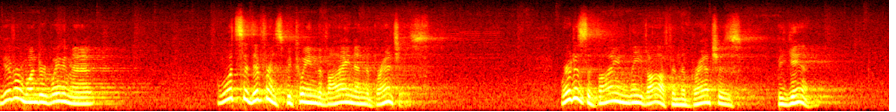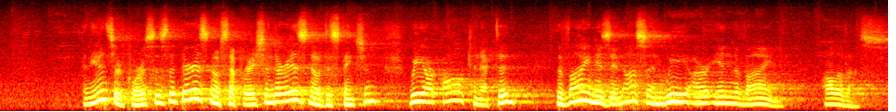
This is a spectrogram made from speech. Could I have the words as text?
Have you ever wondered, wait a minute, what's the difference between the vine and the branches? Where does the vine leave off and the branches begin? And the answer, of course, is that there is no separation, there is no distinction. We are all connected. The vine is in us, and we are in the vine, all of us.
